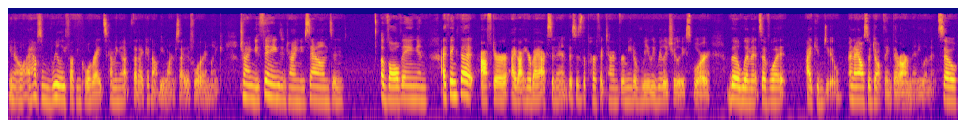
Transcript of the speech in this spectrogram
you know I have some really fucking cool writes coming up that I could not be more excited for, and like trying new things and trying new sounds and evolving and I think that after I got here by accident, this is the perfect time for me to really, really, truly explore the limits of what I can do. And I also don't think there are many limits. So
